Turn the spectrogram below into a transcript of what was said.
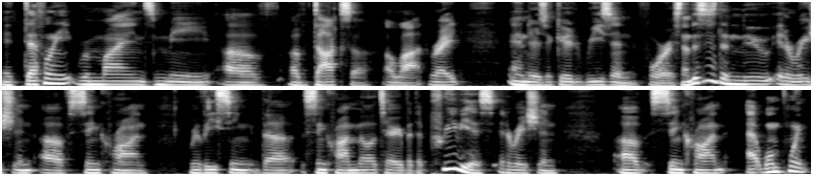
it definitely reminds me of, of Doxa a lot, right? And there's a good reason for it. Now, this is the new iteration of Synchron releasing the Synchron military, but the previous iteration of Synchron at one point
